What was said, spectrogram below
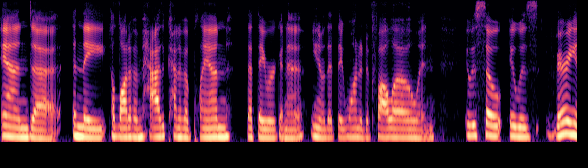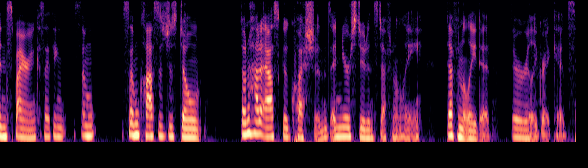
and uh, and they a lot of them had kind of a plan that they were gonna you know that they wanted to follow and it was so it was very inspiring because I think some some classes just don't don't know how to ask good questions, and your students definitely definitely did. They're really great kids.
